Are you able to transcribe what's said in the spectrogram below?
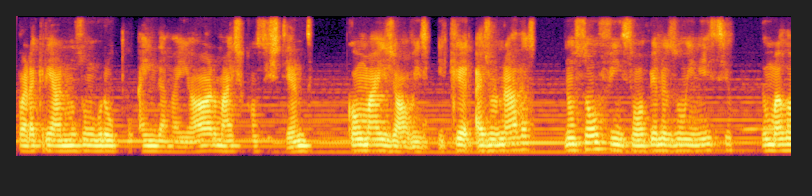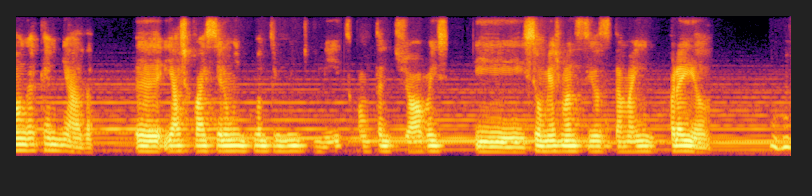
para criarmos um grupo ainda maior, mais consistente, com mais jovens e que as jornadas não são o fim, são apenas um início de uma longa caminhada. Uh, e acho que vai ser um encontro muito bonito com tantos jovens e estou mesmo ansioso também para ele. Uhum.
